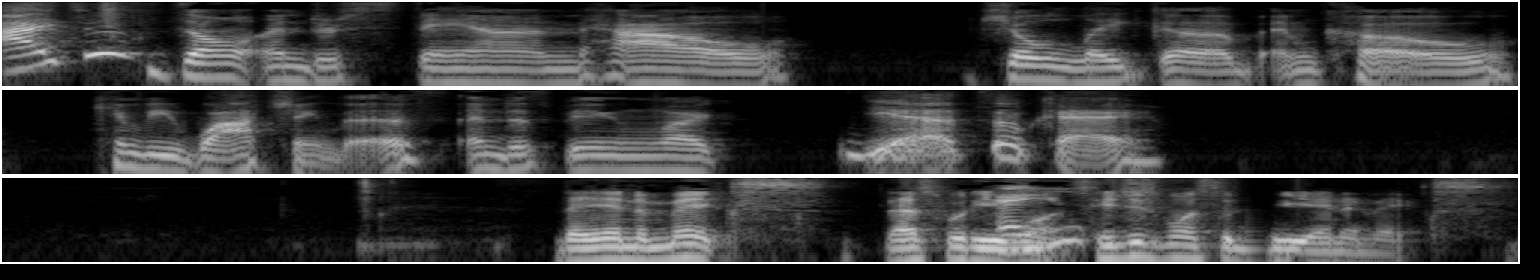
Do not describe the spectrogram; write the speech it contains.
I just don't understand how Joe Lacob and Co. can be watching this and just being like, yeah, it's okay. They in the mix. That's what he and wants. You, he just wants to be in a mix.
